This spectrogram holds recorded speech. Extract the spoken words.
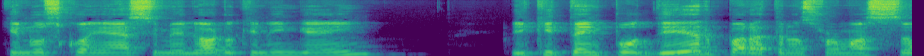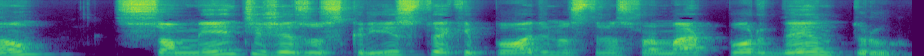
que nos conhece melhor do que ninguém e que tem poder para a transformação, somente Jesus Cristo é que pode nos transformar por dentro.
